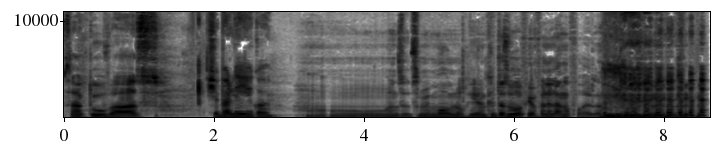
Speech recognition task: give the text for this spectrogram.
Sag du was. Ich überlege. Wann sitzen wir morgen noch hier. Dann gibt das aber auf jeden Fall eine lange Folge.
